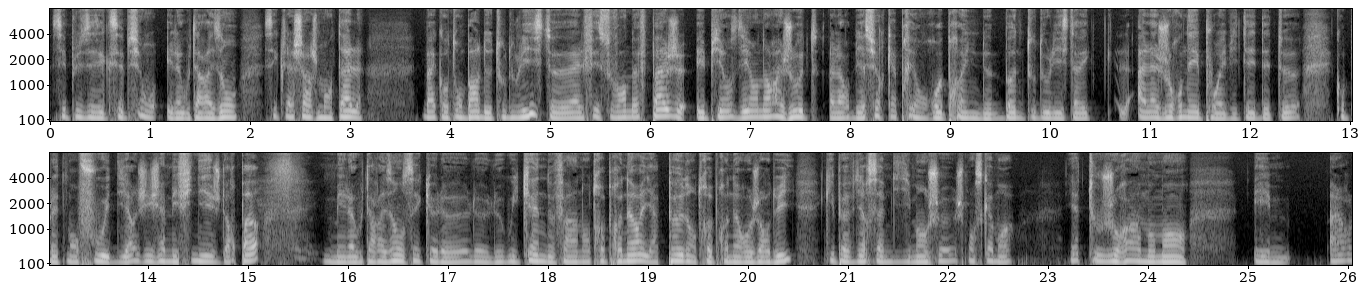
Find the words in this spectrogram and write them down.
c'est plus des exceptions. Et là où tu as raison, c'est que la charge mentale, bah, quand on parle de to-do list, euh, elle fait souvent 9 pages et puis on se dit on en rajoute. Alors bien sûr qu'après on reprend une bonne to-do list avec, à la journée pour éviter d'être euh, complètement fou et de dire j'ai jamais fini et je dors pas. Mais là où tu as raison, c'est que le, week-end, enfin un entrepreneur, il y a peu d'entrepreneurs aujourd'hui qui peuvent dire samedi, dimanche, euh, je pense qu'à moi. Il y a toujours un moment. Et alors,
